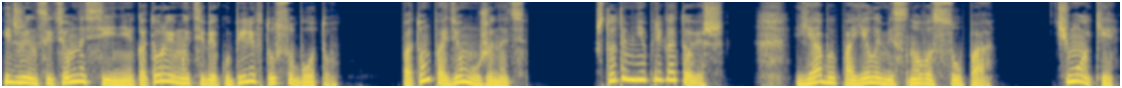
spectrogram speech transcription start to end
и джинсы темно-синие, которые мы тебе купили в ту субботу. Потом пойдем ужинать. Что ты мне приготовишь? Я бы поела мясного супа. Чмоки.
